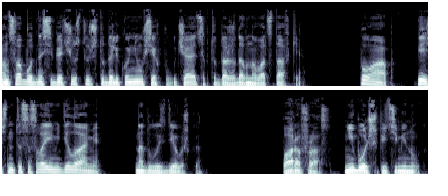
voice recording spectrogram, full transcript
он свободно себя чувствует, что далеко не у всех получается, кто даже давно в отставке. «Пап, вечно ты со своими делами», — надулась девушка. «Пара фраз, не больше пяти минут», —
